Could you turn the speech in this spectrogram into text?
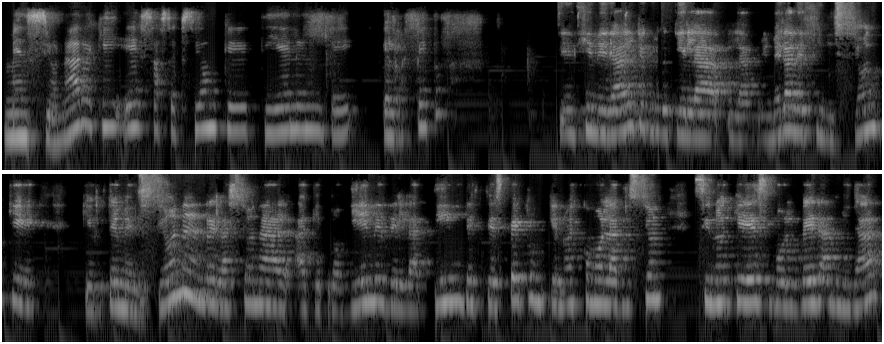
mencionar aquí esa acepción que tienen de el respeto. En general, yo creo que la, la primera definición que, que usted menciona en relación a, que proviene del latín, de este spectrum, que no es como la visión, sino que es volver a mirar,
